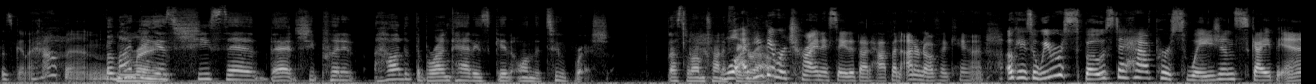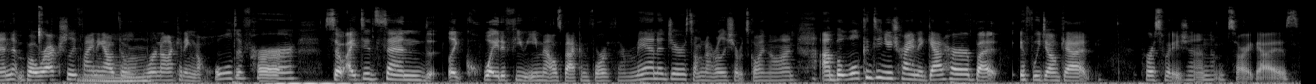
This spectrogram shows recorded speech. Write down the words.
is gonna happen. But my Right. thing is, she said that she put it. How did the bronchitis get on the toothbrush? That's what I'm trying to Well, I figure think they were trying to say that that happened. I don't know if it can. Okay, so we were supposed to have Persuasion Skype in, but we're actually finding out that we're not getting a hold of her. So I did send like quite a few emails back and forth with her manager, so I'm not really sure what's going on. Um, but we'll continue trying to get her. But if we don't get Persuasion, I'm sorry, guys.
